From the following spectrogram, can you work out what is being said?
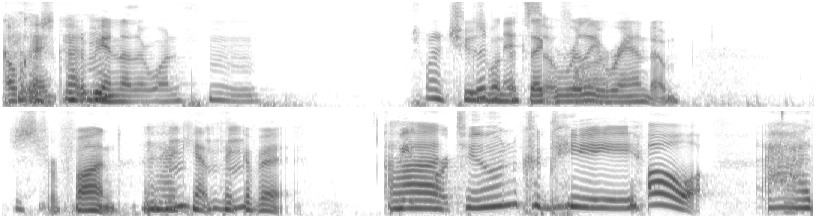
God, okay, There's got to be mhm. another one. Hmm. I just want to choose Good one that's like so really random, just for fun. I can't think of it. Could be a Uh, cartoon. Could be. Oh, uh,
